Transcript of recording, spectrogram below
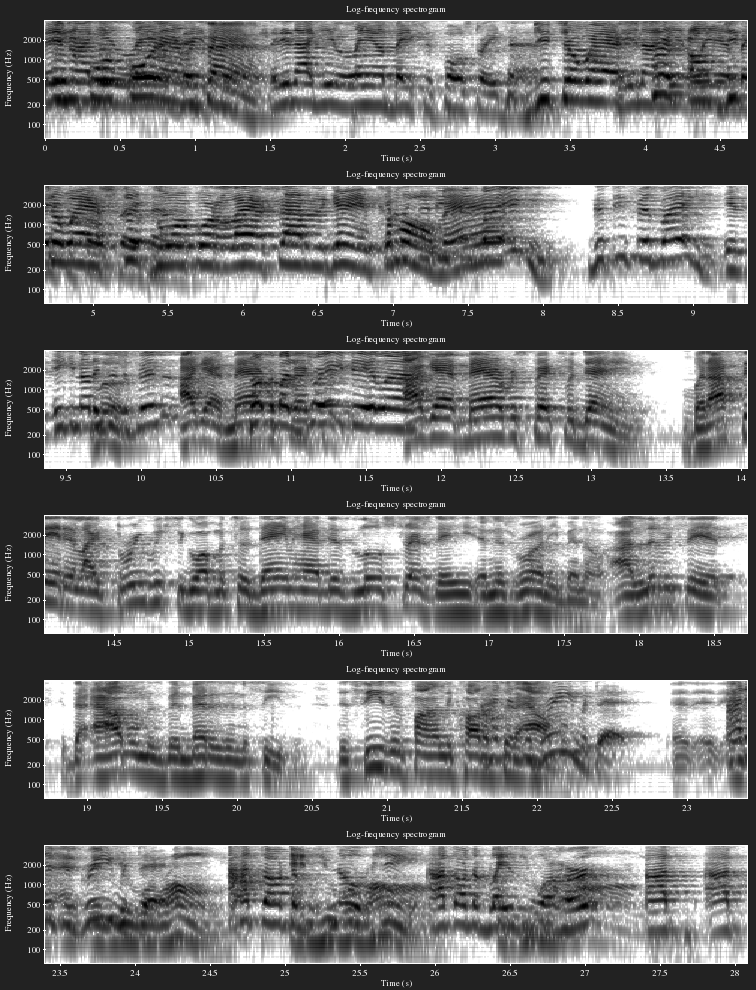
in the fourth quarter every time. They did not get lamb based in four straight times. Get your ass stripped on. Get your ass stripped going for the last shot of the game. Come on, man. Good defense by Iggy. Is Iggy not a good defender? I got mad. Talk about the trade deadline. I got mad respect for Dame. But I said it like three weeks ago up until Dame had this little stretch that he and this run he been on. I literally said the album has been better than the season. The season finally caught up I to the album. I disagree with that. And, and, I disagree and, with that. wrong. I thought the no gee, I thought the Blazers were, were hurt. I, I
